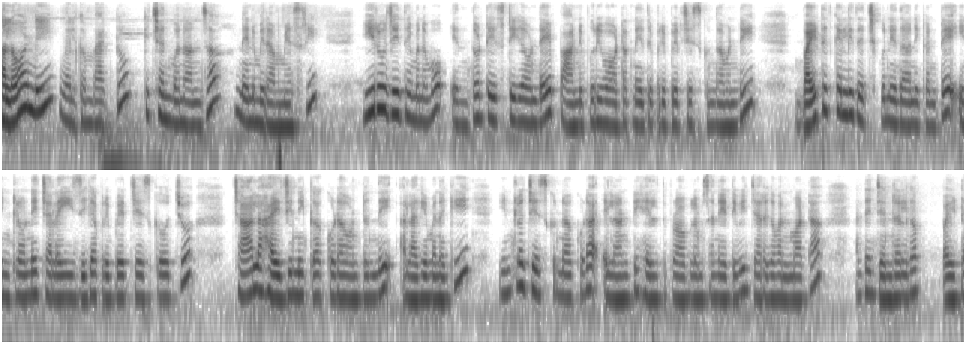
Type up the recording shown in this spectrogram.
హలో అండి welcome back to kitchen bonanza నేను మీ రమ్యశ్రీ. ఈరోజైతే మనము ఎంతో టేస్టీగా ఉండే పానీపూరి వాటర్ని అయితే ప్రిపేర్ చేసుకుందామండి. బయటకు వెళ్ళి తెచ్చుకునే దానికంటే ఇంట్లోనే చాలా ఈజీగా ప్రిపేర్ చేసుకోవచ్చు. చాలా హైజీనిక్గా కూడా ఉంటుంది. అలాగే మనకి ఇంట్లో చేసుకున్నా కూడా ఎలాంటి హెల్త్ ప్రాబ్లమ్స్ అనేటివి జరగవన్నమాట. అంటే జనరల్గా బయట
